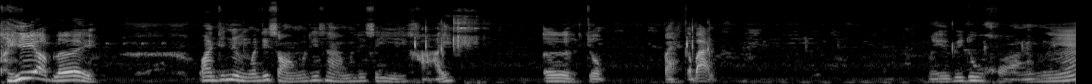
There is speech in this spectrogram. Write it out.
เทียบเลย วันที่หนึ่งวันที่สองวันที่สามวันที่สี่ขาย เออ จบ ไปกลับบ้านไปไปดูของเนี่ย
